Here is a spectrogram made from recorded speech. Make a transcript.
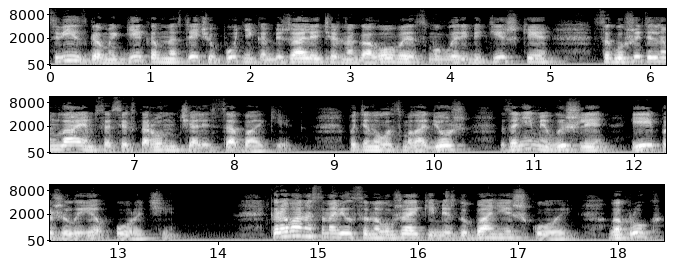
С визгом и гиком навстречу путникам бежали черноголовые, смуглые ребятишки, с оглушительным лаем со всех сторон мчались собаки. Потянулась молодежь, за ними вышли и пожилые орочи. Караван остановился на лужайке между баней и школой. Вокруг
